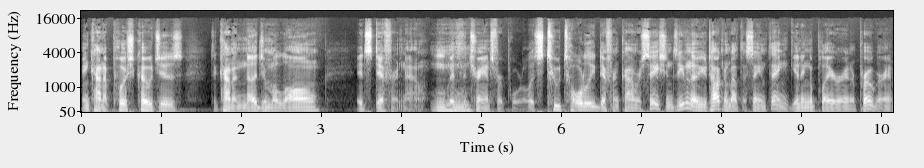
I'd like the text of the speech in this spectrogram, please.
and kind of push coaches to kind of nudge them along, it's different now with the mm-hmm. transfer portal. It's two totally different conversations, even though you're talking about the same thing, getting a player in a program,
